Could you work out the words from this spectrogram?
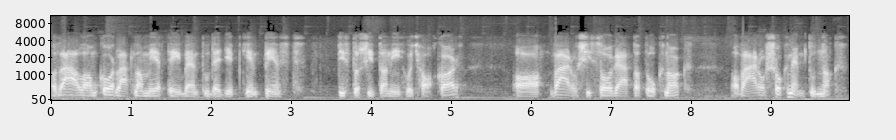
az állam korlátlan mértékben tud egyébként pénzt biztosítani, hogyha akar, a városi szolgáltatóknak a városok nem tudnak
